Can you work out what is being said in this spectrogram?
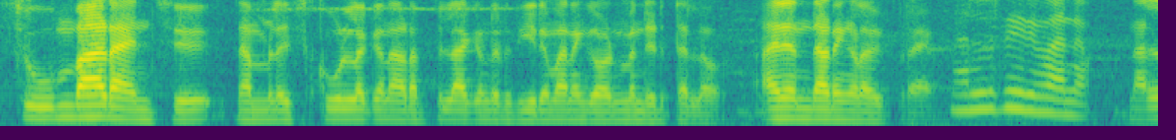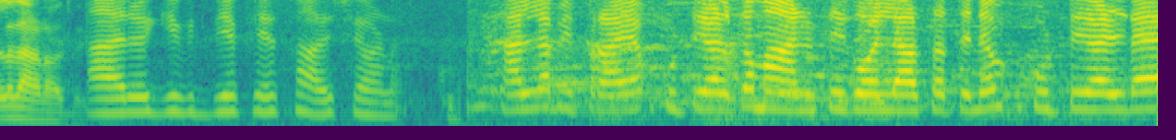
സൂംബ ഡാൻസ് നമ്മൾ സ്കൂളിലൊക്കെ നടപ്പിലാക്കേണ്ട ഒരു തീരുമാനം ഗവൺമെന്റ് എടുത്തല്ലോ. അതിനെന്താണ് നിങ്ങളുടെ അഭിപ്രായം? നല്ല തീരുമാനം. നല്ലതാണോ അത്? ആരോഗ്യ വിദ്യാഭ്യാസം ആവശ്യമാണ്. നല്ല അഭിപ്രായം. കുട്ടികൾക്ക് മാനസികോല്ലാസത്തിനും കുട്ടികളുടെ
